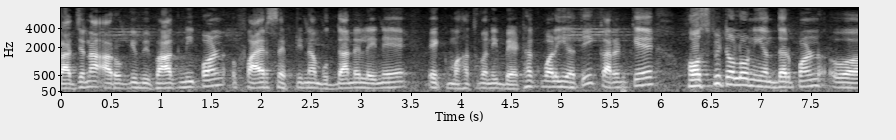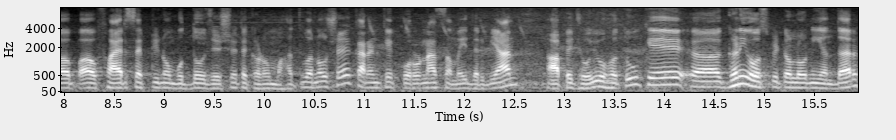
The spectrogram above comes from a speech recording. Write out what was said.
રાજ્યના આરોગ્ય વિભાગની પણ ફાયર સેફટીના મુદ્દાને લઈને એક મહત્ત્વની બેઠક મળી હતી. કારણ કે હોસ્પિટલોની અંદર પણ ફાયર સેફટીનો મુદ્દો જે છે તે ઘણો મહત્વનો છે, કારણ કે કોરોના સમય દરમિયાન આપે જોયું હતું કે ઘણી હોસ્પિટલોની અંદર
